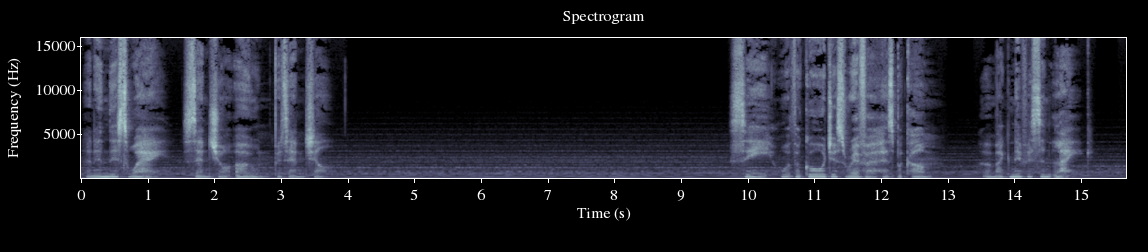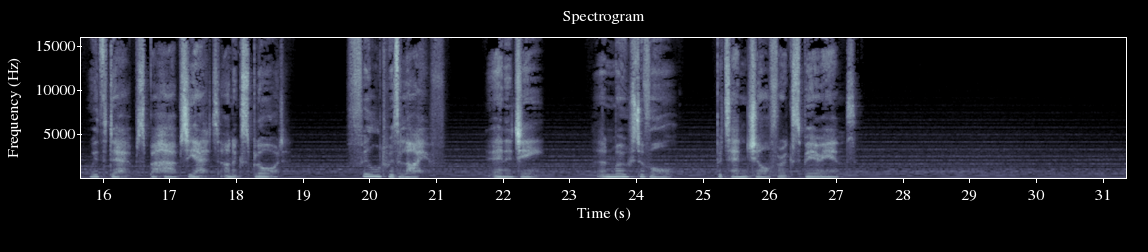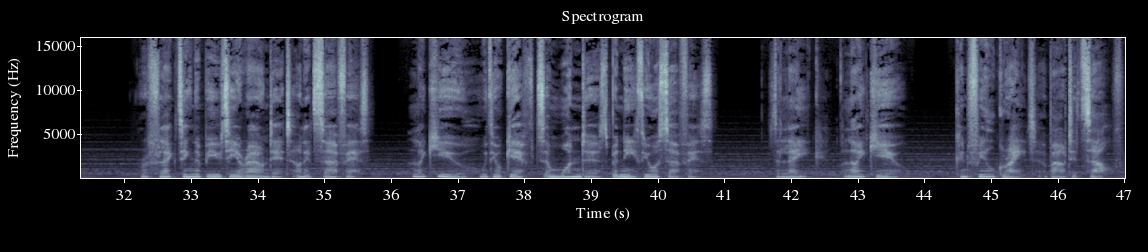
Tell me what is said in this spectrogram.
and in this way, sense your own potential. See what the gorgeous river has become a magnificent lake with depths perhaps yet unexplored, filled with life, energy, and most of all, potential for experience. Reflecting the beauty around it on its surface, like you with your gifts and wonders beneath your surface, the lake, like you, can feel great about itself.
